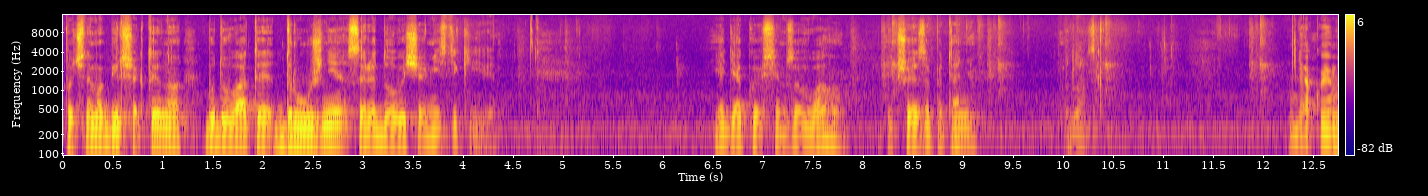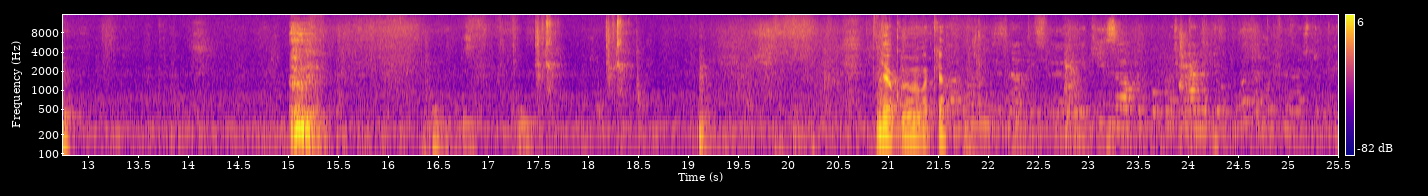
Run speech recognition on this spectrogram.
почнемо більш активно будувати дружнє середовище в місті Києві. Я дякую всім за увагу. Якщо є запитання, будь ласка. Дякую. Дякую велике. Можна дізнатися, який запит по програмі турбота буде на наступний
